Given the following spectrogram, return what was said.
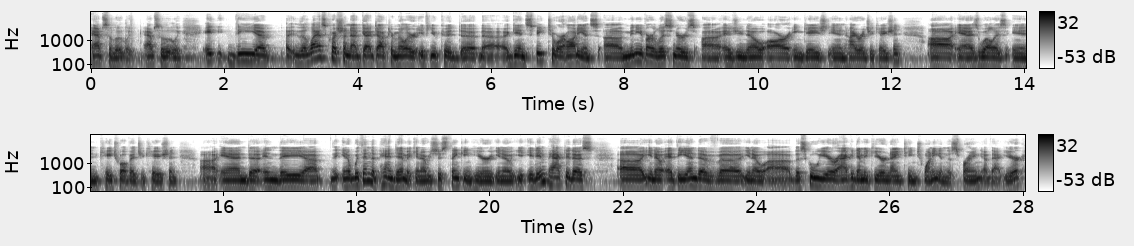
Absolutely, absolutely. It, the uh, the last question I've got, Dr. Miller, if you could uh, uh, again speak to our audience. Uh, many of our listeners, uh, as you know, are engaged in higher education uh, as well as in K twelve education, and in the, the, you know within the pandemic. And I was just thinking here, you know, it, it impacted us. Uh, you know, at the end of uh, you know uh, the school year, academic year 1920, in the spring of that year,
